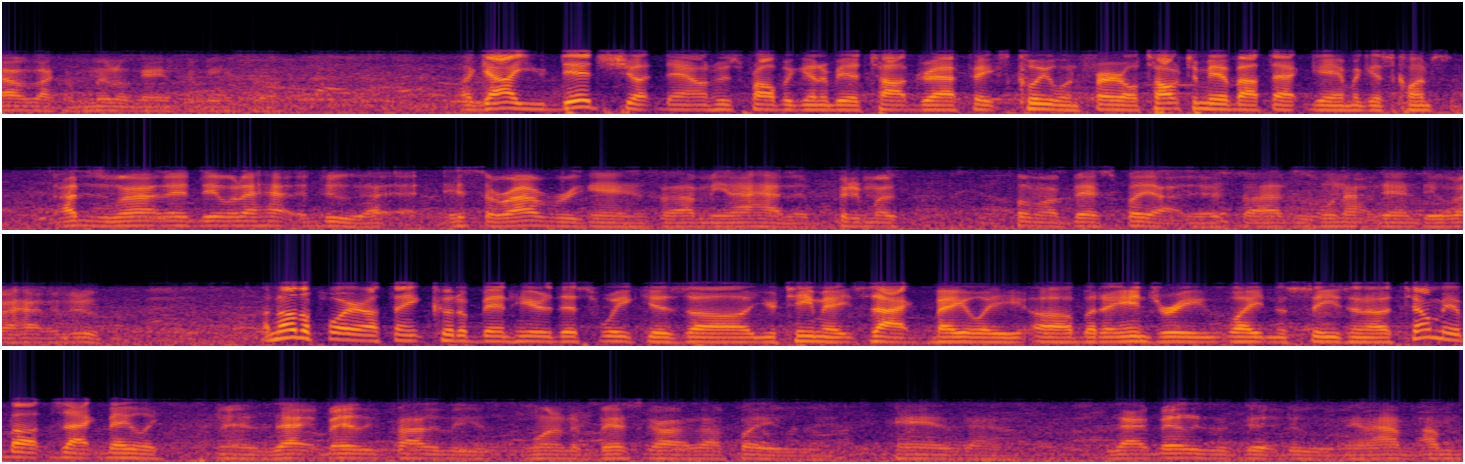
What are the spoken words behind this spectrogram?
that was like a mental game for me. So a guy you did shut down who's probably going to be a top draft pick is Clelin Ferrell. Talk to me about that game against Clemson. I just went out there and did what I had to do. I, it's a rivalry game, so I mean I had to pretty much put my best play out there. So I just went out there and did what I had to do. Another player I think could have been here this week is uh, your teammate Zack Bailey, uh, but an injury late in the season. Uh, tell me about Zack Bailey. Man, Zack Bailey probably is one of the best guards I played with, hands down. Zack Bailey's a good dude, man. I'm I'm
